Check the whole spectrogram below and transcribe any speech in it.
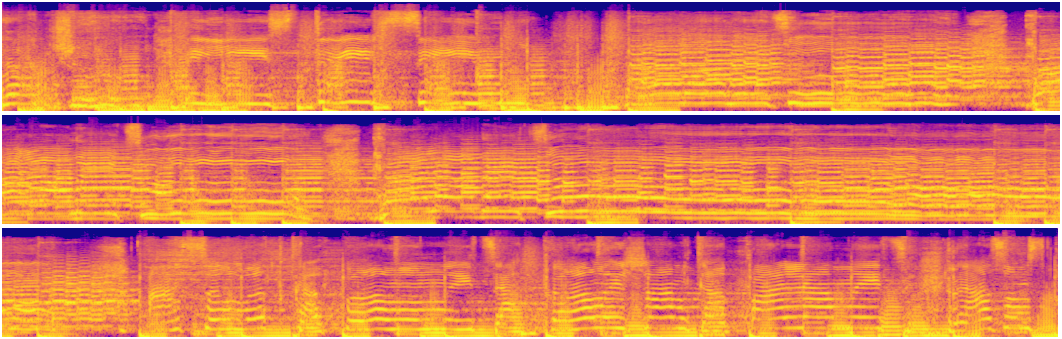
раджу їсти всім. Солодка полуниця, колежанка паляниці разом з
